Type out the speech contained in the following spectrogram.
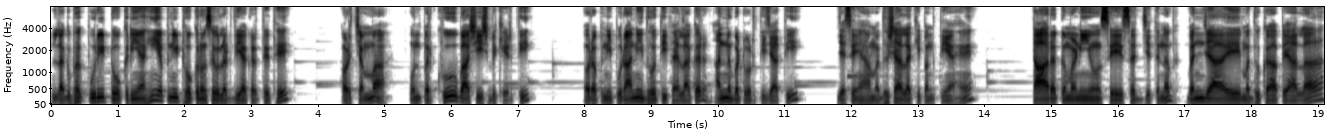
लगभग पूरी टोकरियाँ ही अपनी ठोकरों से उलट दिया करते थे और चम्मा उन पर खूब आशीष बिखेरती और अपनी पुरानी धोती फैलाकर अन्न बटोरती जाती, जैसे यहाँ मधुशाला की पंक्तियाँ हैं। तारक मणियों से सज्जित नभ बन जाए मधु का प्याला,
